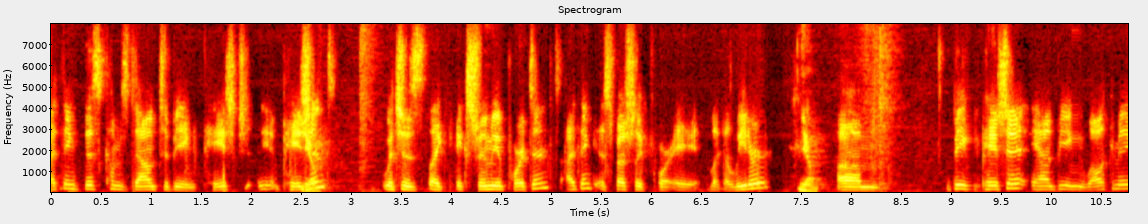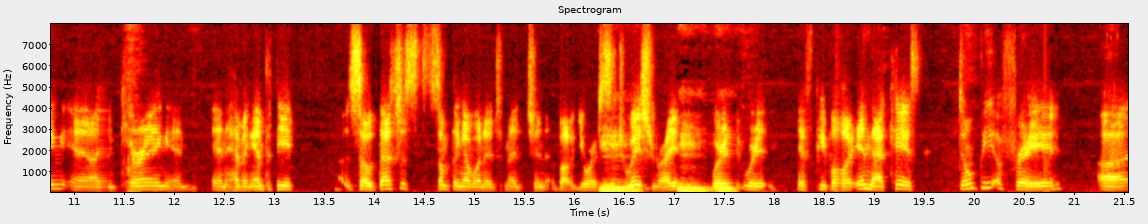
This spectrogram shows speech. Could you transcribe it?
I think this comes down to being patient, patient, which is like extremely important. I think, especially for a like a leader, yeah, um, being patient and being welcoming and caring and and having empathy. So that's just something I wanted to mention about your Mm, situation, right? mm, Where where if people are in that case, don't be afraid uh,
